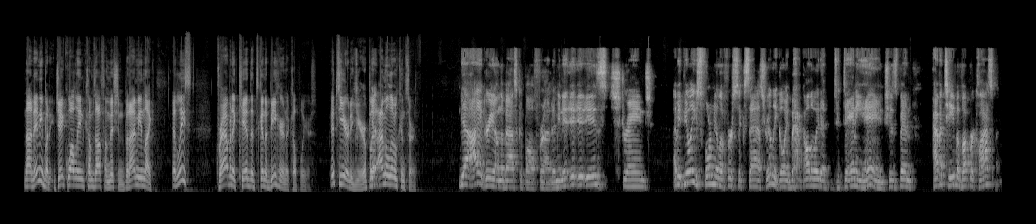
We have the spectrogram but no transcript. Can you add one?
not anybody? Jake Wallin comes off a mission, but I mean, like, at least grabbing a kid that's going to be here in a couple years. It's year to year, but yeah. I'm a little concerned. Yeah, I agree on the basketball front. I mean, it, it is strange. I mean, BYU's formula for success, really going back all the way to, to Danny Ainge, has been have a team of upperclassmen.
